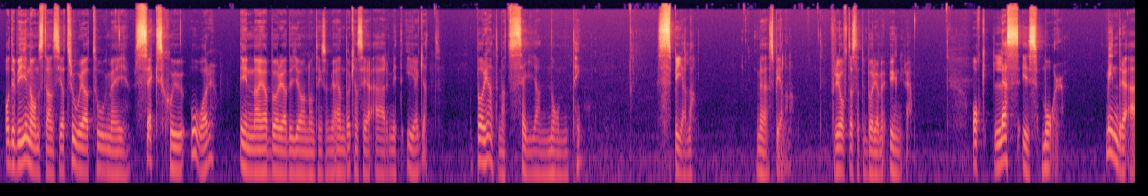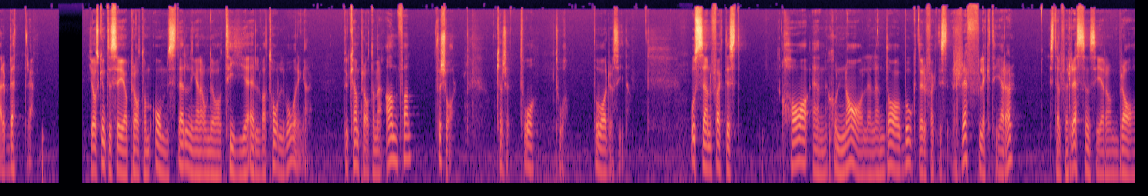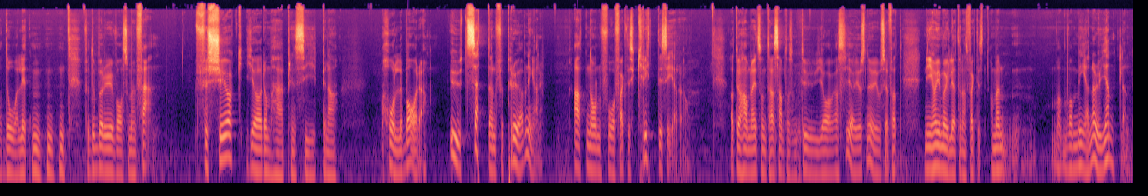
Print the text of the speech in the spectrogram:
Och det blir någonstans, jag tror jag tog mig 6-7 år innan jag började göra någonting som jag ändå kan säga är mitt eget. Börja inte med att säga någonting. Spela med spelarna. För det är oftast att du börjar med yngre. Och less is more. Mindre är bättre. Jag ska inte säga prata om omställningar om du har 10, 11, 12-åringar. Du kan prata med anfall, försvar. Kanske två, två på vardera sida. Och sen faktiskt ha en journal eller en dagbok där du faktiskt reflekterar. Istället för recensera om bra, dåligt. Mm, mm, mm. För då börjar du vara som en fan. Försök göra de här principerna hållbara. Utsätt den för prövningar. Att någon får faktiskt kritisera dem att du hamnar i ett sånt här samtal som du, jag, alltså gör just nu Josef. Att ni har ju möjligheten att faktiskt, ja, men vad, vad menar du egentligen?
